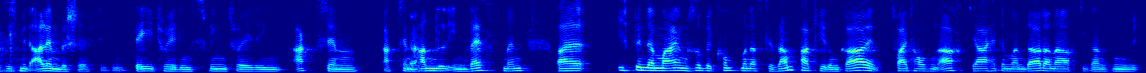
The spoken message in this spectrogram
sich mit allem beschäftigen. Daytrading, Swing Trading, Aktien, Aktienhandel, ja. Investment, weil ich bin der Meinung, so bekommt man das Gesamtpaket. Und gerade 2008, ja, hätte man da danach die ganzen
